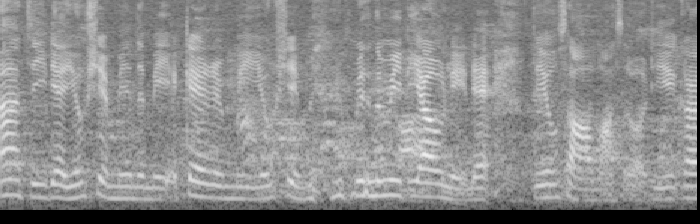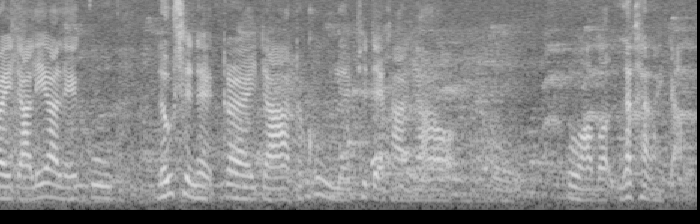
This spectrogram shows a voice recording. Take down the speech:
နကြီးတဲ့ရုပ်ရှင်မင်းသမီးအကယ်ဒမီရုပ်ရှင်မင်းသမီးတယောက်အနေနဲ့တရုပ်ဆောင်အောင်ပါဆိုတော့ဒီ character လေးကလည်းကိုလှုပ်ရှင်တဲ့ character တစ်ခုလည်းဖြစ်တဲ့အခါကျတော့ဟိုဟိုပါပေါ့လက်ခံလိုက်တာပေါ့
